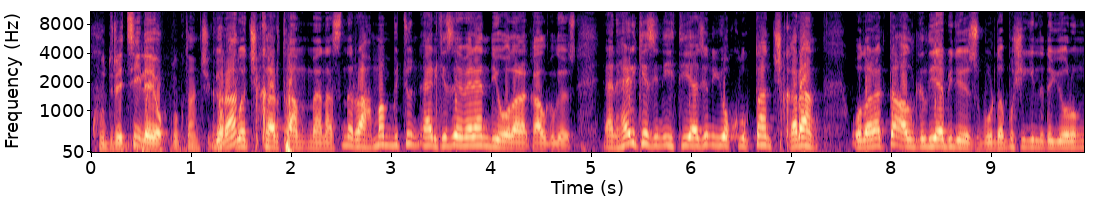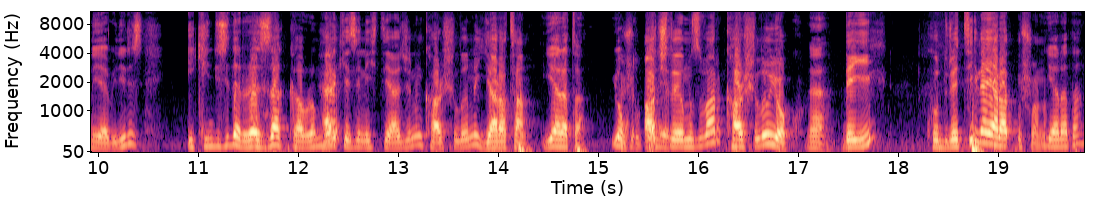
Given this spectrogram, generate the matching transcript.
Kudretiyle yokluktan çıkaran. yokluğa çıkartan manasında Rahman bütün herkese veren diye olarak algılıyoruz. Yani herkesin ihtiyacını yokluktan çıkaran olarak da algılayabiliriz burada. Bu şekilde de yorumlayabiliriz. İkincisi de rezzak kavramı Herkesin ihtiyacının karşılığını yaratan. yaratan. Yokluktan açlığımız var, karşılığı yok. He. Değil. Kudretiyle yaratmış onu. yaratan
